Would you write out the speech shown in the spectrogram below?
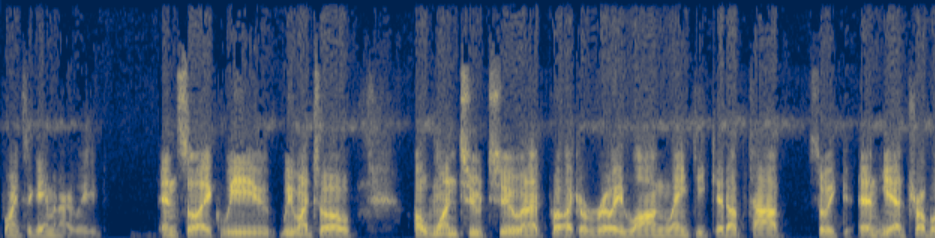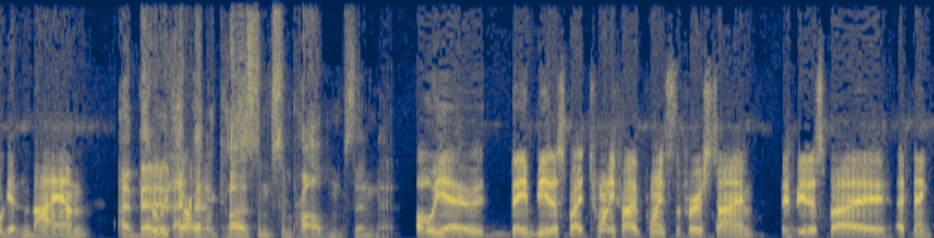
points a game in our league, and so like we we went to a a one two two, and I put like a really long lanky kid up top, so he and he had trouble getting by him, I bet So it, I bet it caused them some problems, didn't it? Oh yeah, they beat us by 25 points the first time. They beat us by I think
